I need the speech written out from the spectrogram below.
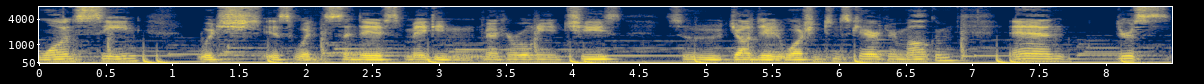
one scene which is when Zendaya is making macaroni and cheese. To John David Washington's character Malcolm, and there's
